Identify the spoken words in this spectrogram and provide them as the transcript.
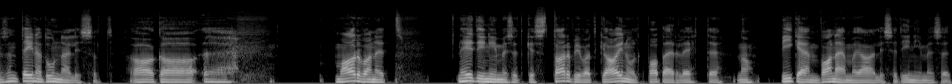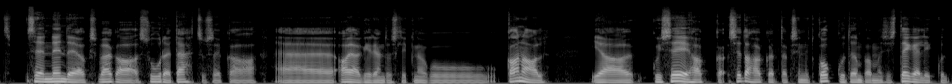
see on teine tunne lihtsalt. aga äh, ma arvan, et need inimesed, kes tarbivadki ainult paberlehte, noh, pigem vanemaealised inimesed, see on nende jaoks väga suure tähtsusega äh, ajakirjanduslik nagu kanal ja kui see hakka-, seda hakatakse nüüd kokku tõmbama, siis tegelikult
